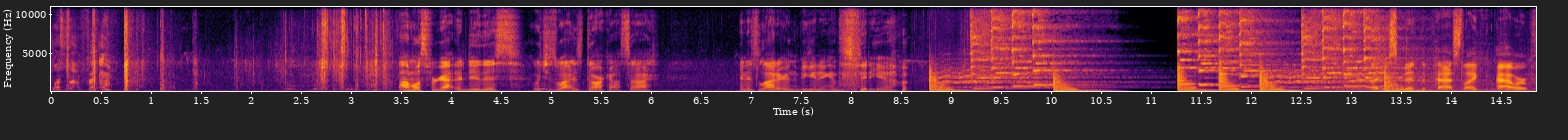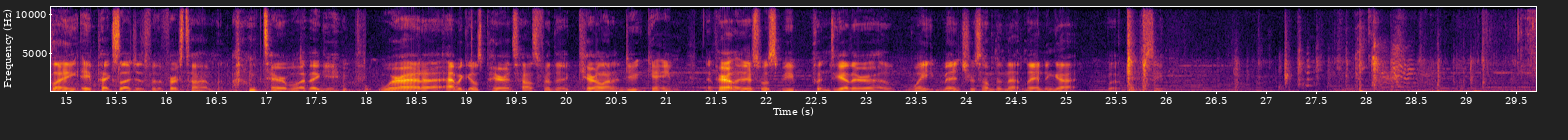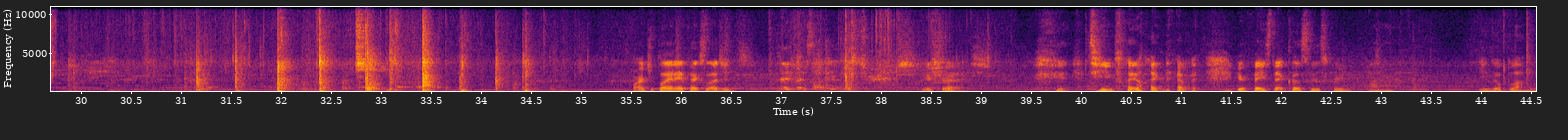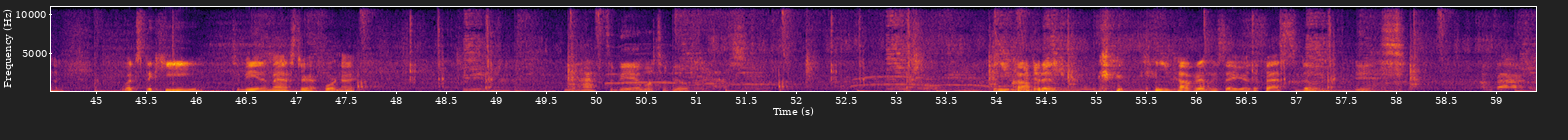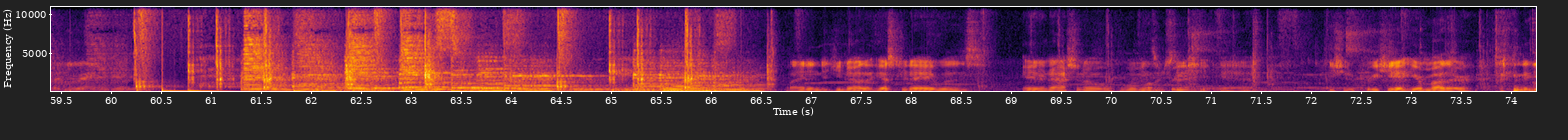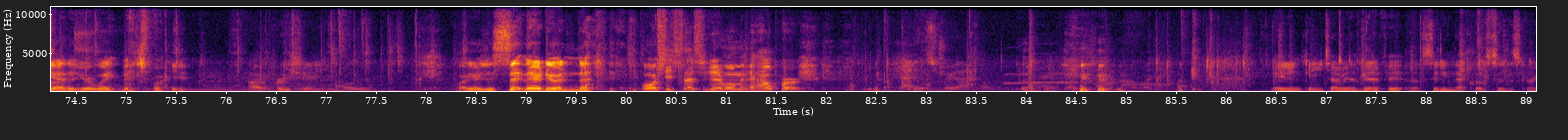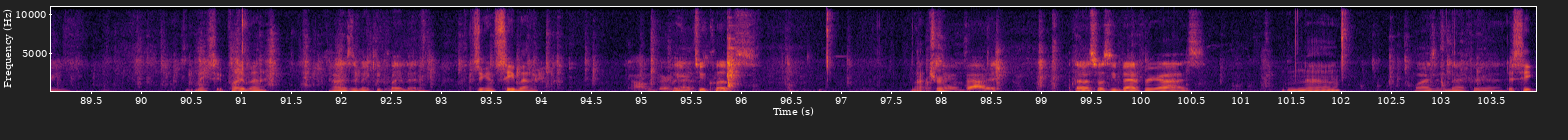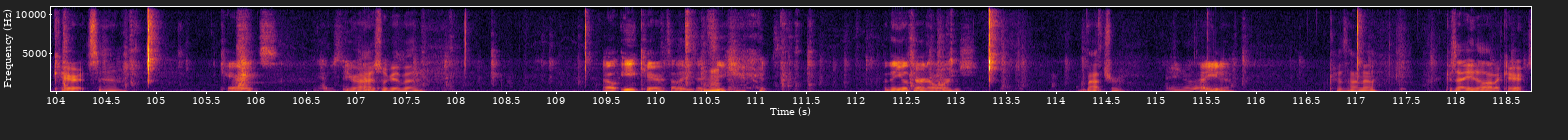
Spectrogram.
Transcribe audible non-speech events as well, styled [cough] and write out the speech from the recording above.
What's up, fam? I almost forgot to do this, which is why it's dark outside. And it's lighter in the beginning of this video. I just spent the past like hour playing Apex Legends for the first time. [laughs] I'm terrible at that game. We're at uh, Abigail's parents' house for the Carolina Duke game. Apparently they're supposed to be putting together a weight bench or something that Landon got, but we'll see. Why aren't you playing Apex Legends? Apex Legends is trash. You're trash. [laughs] Do you play like that with your face that close to the screen? Uh-huh. You can go blind. What's the key to being a master at Fortnite? You have to be able to build fast. Can you Let me confident? [laughs] can you confidently say you're the fastest builder? Yes. Know that yesterday was International Women's Appreciate? Yeah. You should appreciate your mother [laughs] putting together your weight bench for you. I appreciate you, mother. While you're just sitting there doing nothing. Well, she said she didn't want me to help her. That is true. I told Okay. her. No. Aiden, can you tell me the benefit of sitting that close to the screen? Makes you play better. How does it make you play better? Because you can see better. I'm very But you're too close. Not Worst true. about it. I thought it was supposed to be bad for your eyes. No. Why isn't it bad for your eyes? Just eat carrots and Carrots. you have to see your eyes will get better. Oh, eat carrots. I thought you said Mhm. see carrots. But then you'll turn orange. Not true. You know that? How you know? Because I know. Because I ate a lot of carrots.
